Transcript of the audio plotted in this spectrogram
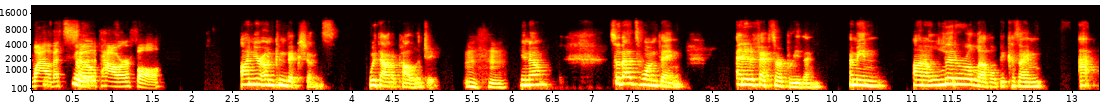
Wow. That's so powerful. on your own convictions without apology, hmm you know? So that's one thing. And it affects our breathing. I mean, on a literal level, because I'm at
